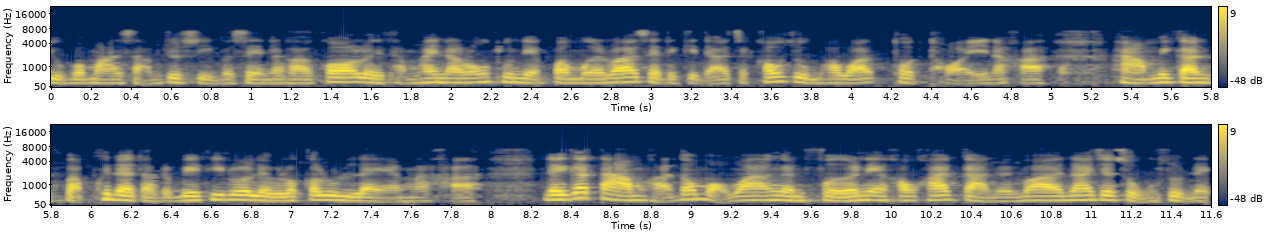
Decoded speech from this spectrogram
อยู่ประมาณ 3.4%นะคะ ก็เลยทำให้นักลงทุนเนี่ยประเมินว่าเศรษฐกิจอาจจะเข้าาสู่ภาวะถดถอยนะคะหากมีการปรับขึ้นอัตราดอกเบี้ยที่รวดเร็วแล้วก็รุนแรงนะคะเลยก็ตามค่ะต้องบอกว่าเงินเฟ้อเนี่ยเขาคาดการณ์ไว้ว่าน่าจะสูงสุดใน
